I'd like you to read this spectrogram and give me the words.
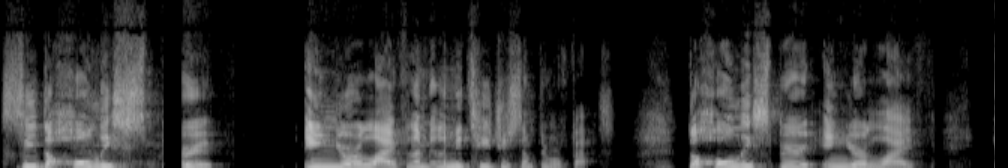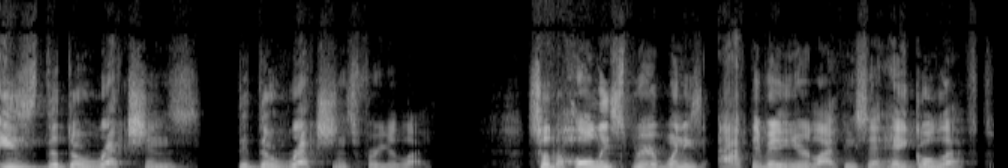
See the Holy Spirit in your life. Let me, let me teach you something real fast. The Holy Spirit in your life is the directions, the directions for your life. So the Holy Spirit, when He's activating your life, He said, Hey, go left.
